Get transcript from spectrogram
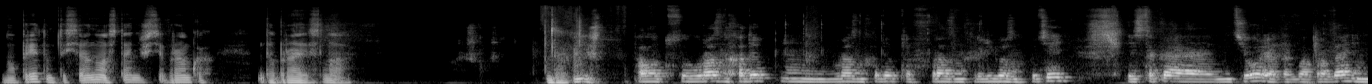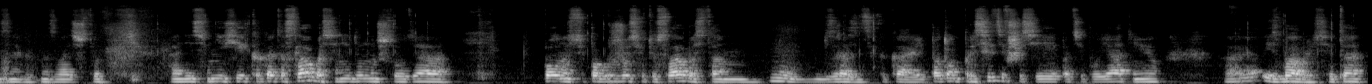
Но при этом ты все равно останешься в рамках добра и зла. Да, конечно. А вот у разных, адеп, ну, у разных адептов разных религиозных путей есть такая не теория, а как бы оправдание, не знаю, как назвать, что они, если у них есть какая-то слабость, они думают, что вот я полностью погружусь в эту слабость, там, ну, без разницы какая, и потом присытившись ей, по типу, я от нее избавлюсь. Это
